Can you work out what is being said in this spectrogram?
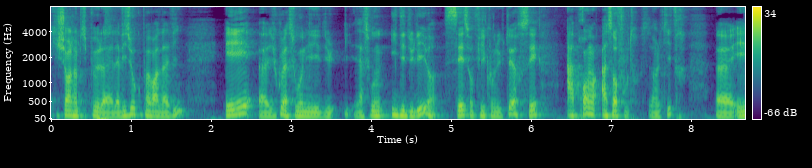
qui change un petit peu la, la vision qu'on peut avoir de la vie. Et du coup, la seconde idée du, la seconde idée du livre, c'est son fil conducteur, c'est apprendre à s'en foutre. C'est dans le titre. Euh, et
